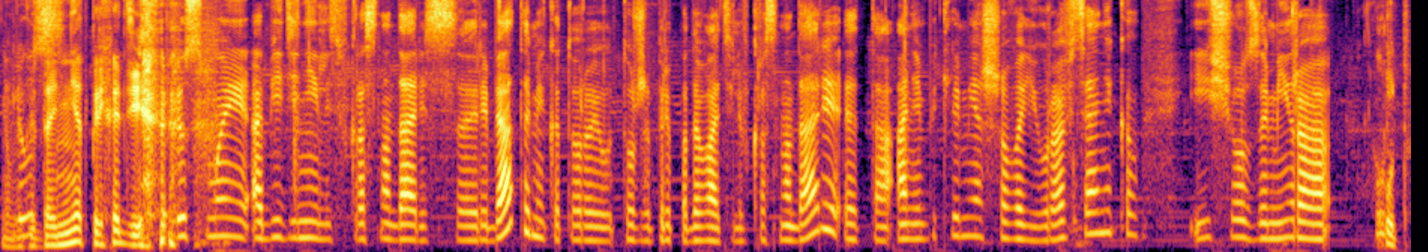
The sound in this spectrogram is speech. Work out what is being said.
Плюс- да нет, приходи. Плюс мы объединились в Краснодаре с ребятами, которые тоже преподаватели в Краснодаре. Это Аня Беклемешева, Юра Овсяников и еще Замира Худ, худ.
